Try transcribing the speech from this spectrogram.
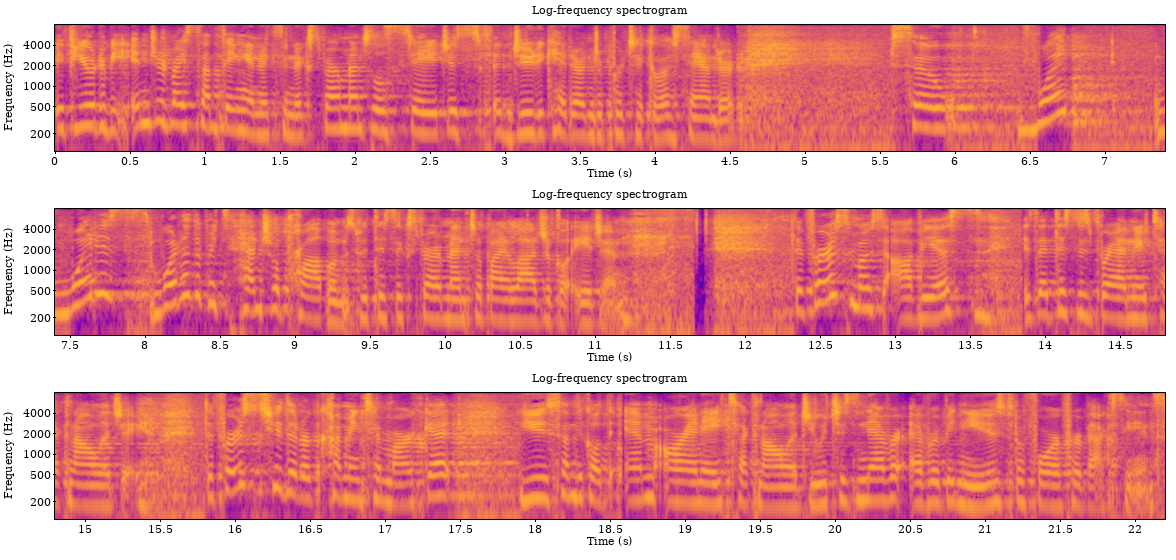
If you were to be injured by something and it's an experimental stage, it's adjudicated under a particular standard. So what what is what are the potential problems with this experimental biological agent? The first most obvious is that this is brand new technology. The first two that are coming to market use something called mRNA technology which has never ever been used before for vaccines.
